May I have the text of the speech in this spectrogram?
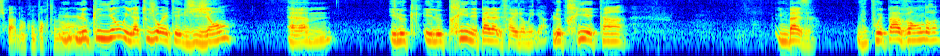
sais pas, dans le comportement Le client, il a toujours été exigeant et, le, et le prix n'est pas l'alpha et l'oméga. Le prix est un, une base. Vous ne pouvez pas vendre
